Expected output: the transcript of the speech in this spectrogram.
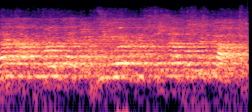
заняла команда Нью-Йорк США Пятихатки.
